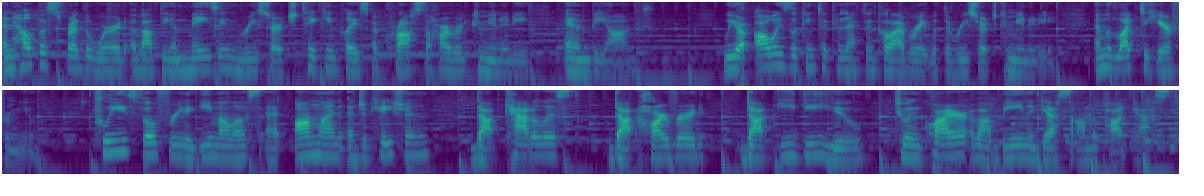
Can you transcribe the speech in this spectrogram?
and help us spread the word about the amazing research taking place across the Harvard community and beyond. We are always looking to connect and collaborate with the research community and would like to hear from you. Please feel free to email us at onlineeducation.catalyst.harvard.edu to inquire about being a guest on the podcast.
